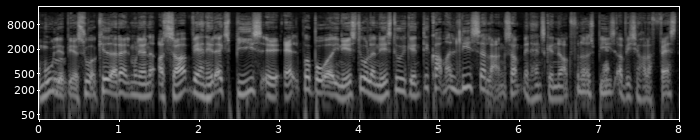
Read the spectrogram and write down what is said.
umulig, bliver sur, ked af det, alt muligt andet. Og så vil han heller ikke spise øh, alt på bordet i næste uge eller næste uge igen. Det kommer lige så langsomt, men han skal nok få noget at spise, og hvis jeg holder fast,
